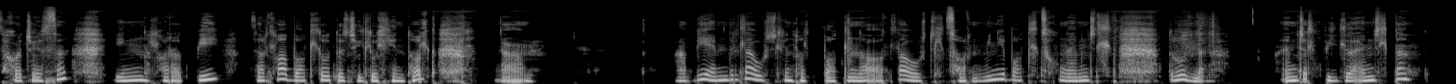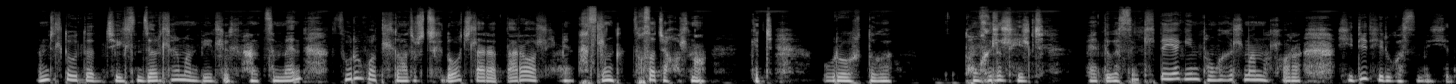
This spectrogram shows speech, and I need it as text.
зохиож байсан. Энэ нь болохоор би зорилгоо бодлуудад чиглүүлэхийн тулд а би амьдралаа өөрчлөхийн тулд бодлоо одлоо өөрчлөлт сурна. Миний бодол зөвхөн амжилт дөрөв амжилт биелүү амжилтаа амжилт үүдэн чиглэсэн зорилгын маань биелүүлэх хандсан байна. Сүрэг бодолд орж ирэхэд уучлаарай дараа бол хэмээн таслан зогсоож явах болно гэж өөрөө өөртөө тунхаглал хэлж байдаг байсан. Гэхдээ яг энэ тунхаглал маань болохоор хидэд хэрэг болсон бэ гэхэд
